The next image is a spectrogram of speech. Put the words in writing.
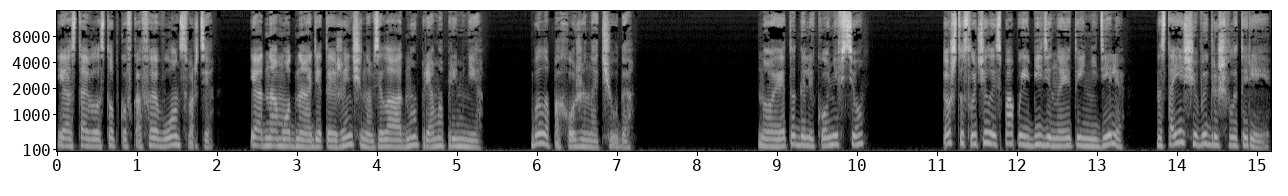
Я оставила стопку в кафе в Уонсворте, и одна модная одетая женщина взяла одну прямо при мне. Было похоже на чудо. Но это далеко не все. То, что случилось с папой и Биди на этой неделе — настоящий выигрыш в лотерее.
